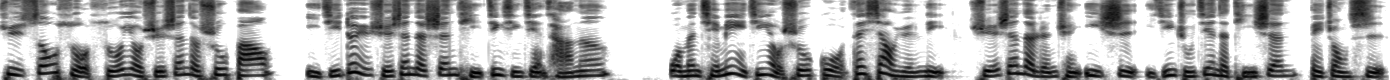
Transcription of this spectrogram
去搜索所有学生的书包，以及对于学生的身体进行检查呢？我们前面已经有说过，在校园里，学生的人权意识已经逐渐的提升，被重视。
